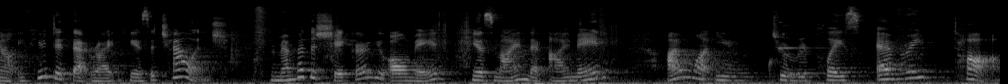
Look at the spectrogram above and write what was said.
Now, if you did that right, here's a challenge. Remember the shaker you all made? Here's mine that I made. I want you to replace every ta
